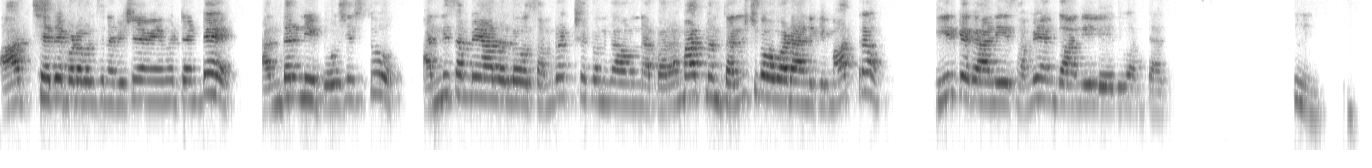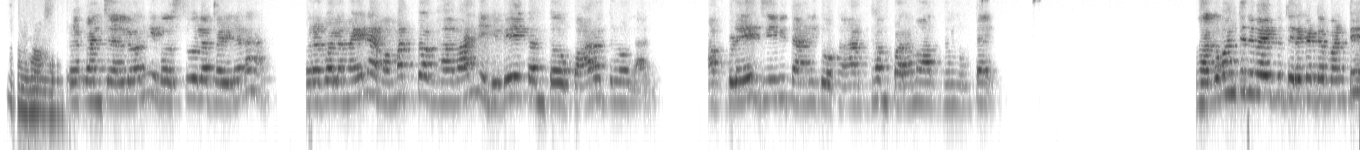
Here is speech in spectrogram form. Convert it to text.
ఆశ్చర్యపడవలసిన విషయం ఏమిటంటే అందరినీ పోషిస్తూ అన్ని సమయాలలో సంరక్షకునిగా ఉన్న పరమాత్మను తలుచుకోవడానికి మాత్రం తీరిక గాని సమయం గాని లేదు అంటారు ప్రపంచంలోని వస్తువుల పైన ప్రబలమైన మమత్వ భావాన్ని వివేకంతో పారద్రోలాలి. అప్పుడే జీవితానికి ఒక అర్థం పరమార్థం ఉంటాయి. భగవంతుని వైపు తిరగటం అంటే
